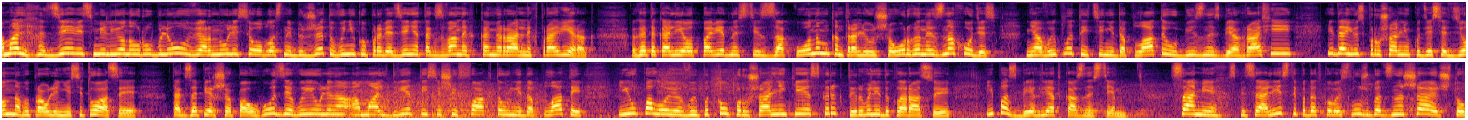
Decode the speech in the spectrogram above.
Амаль 9 мільёнаў рублёў вярнуліся ў абласны бюджэт у выніку правядзення так званых камеральных праверак. Гэта калі ў адпаведнасці з законам кантралюючыя органы знаходзяць нявыплаты ці недаплаты ў бізнес-біяграфіі і даюць парушальніку 10 дзён на выпраўленне сітуацыі. Так за першае паўгоддзе выяўлена амаль 2000 фактаў недаплаты і ў палове выпадкаў парушальнікі скарэктыравалі дэкларацыю і пазбеглі адказнасці. Самі спецыялісты падатковай службы адзначаюць, што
